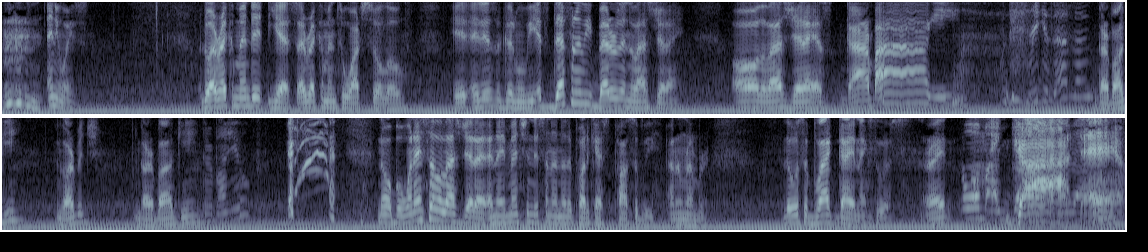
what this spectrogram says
anyways, do I recommend it? Yes, I recommend to watch Solo. It, it is a good movie. It's definitely better than The Last Jedi. Oh, The Last Jedi is garbage. What the freak is that, man? Garbage? Garbage? Garbage? Garbaggio? No, but when I saw The Last Jedi, and I mentioned this on another podcast, possibly, I don't remember. There was a black guy next to us, alright? Oh my god. God damn.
